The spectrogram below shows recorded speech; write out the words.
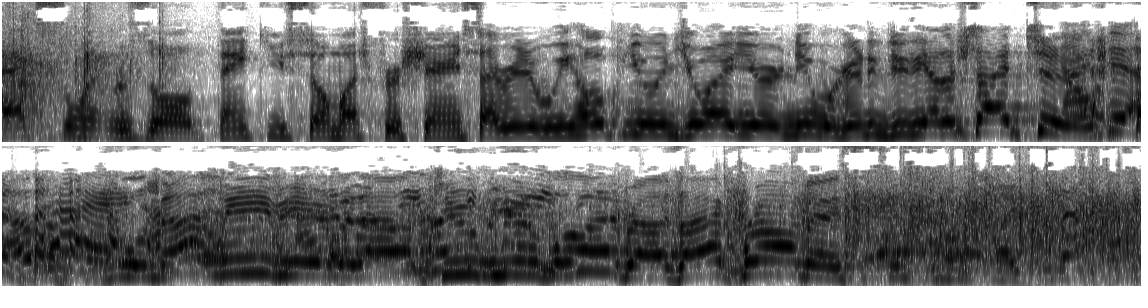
excellent result. Thank you so much for sharing. Cyrita, we hope you enjoy your new. We're going to do the other side too. I do- okay. You will not leave here I don't wanna without two beautiful crazy. eyebrows. I promise.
